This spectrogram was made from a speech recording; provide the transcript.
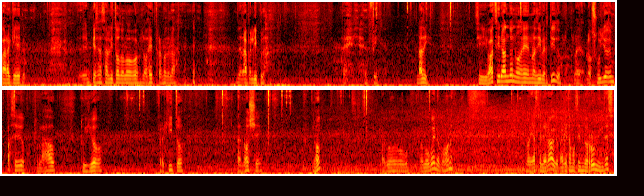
para que empiecen a salir todos los, los extras ¿no? de, la, de la película. Eh, en fin, nadie. Si vas tirando no es, no es divertido. Lo suyo es un paseo relajado, tú y yo, fresquito, la noche, ¿no? Algo, algo bueno, cojones. No hay acelerado, que para que estamos haciendo running de ese.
